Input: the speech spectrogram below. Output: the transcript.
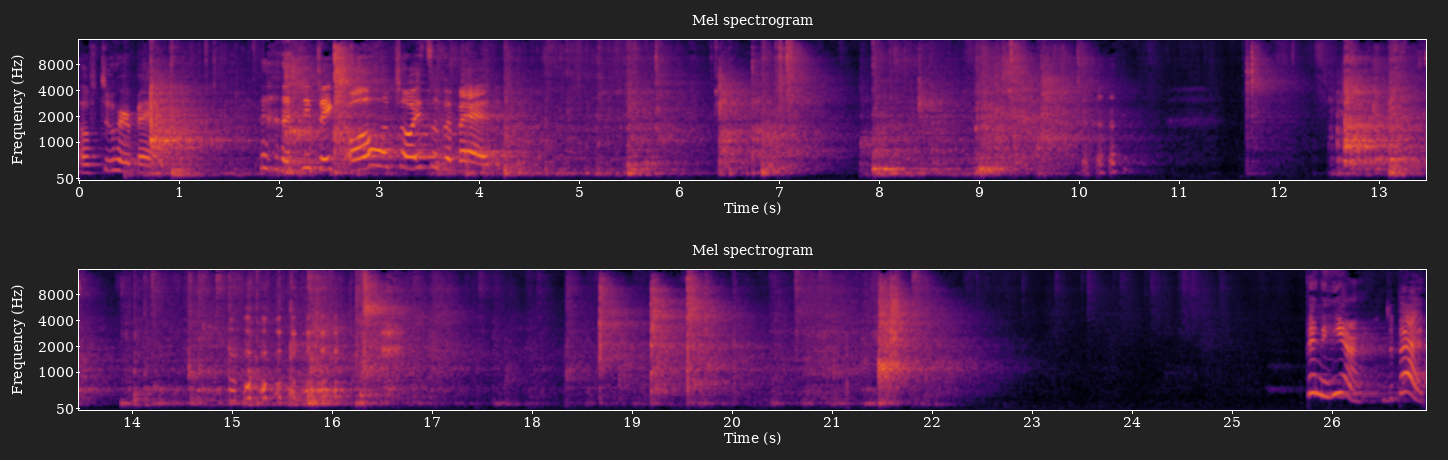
Off to her bed. she takes all her toys to the bed. here, the bed.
